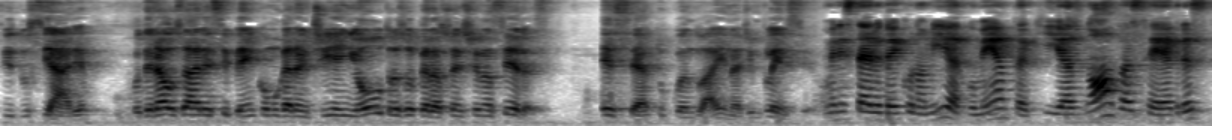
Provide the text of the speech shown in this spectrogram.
fiduciária, poderá usar esse bem como garantia em outras operações financeiras, exceto quando há inadimplência. O Ministério da Economia argumenta que as novas regras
